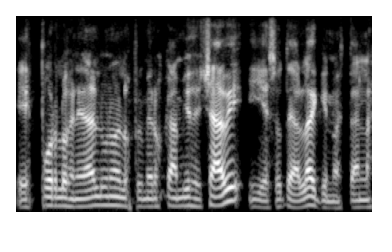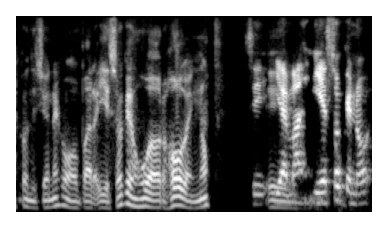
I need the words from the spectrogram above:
Es por lo general uno de los primeros cambios de Xavi y eso te habla de que no está en las condiciones como para... Y eso que es un jugador joven, ¿no? Sí, y Eh, además, y eso que no,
